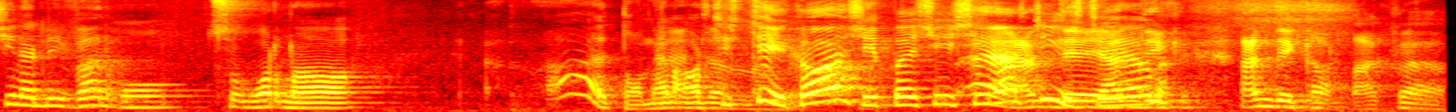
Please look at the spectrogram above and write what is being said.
جينا l'événement تصورنا domaine عندنا- artistique j'ai pas شي شي آه، عندي عندي artiste كارطاك فاهم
